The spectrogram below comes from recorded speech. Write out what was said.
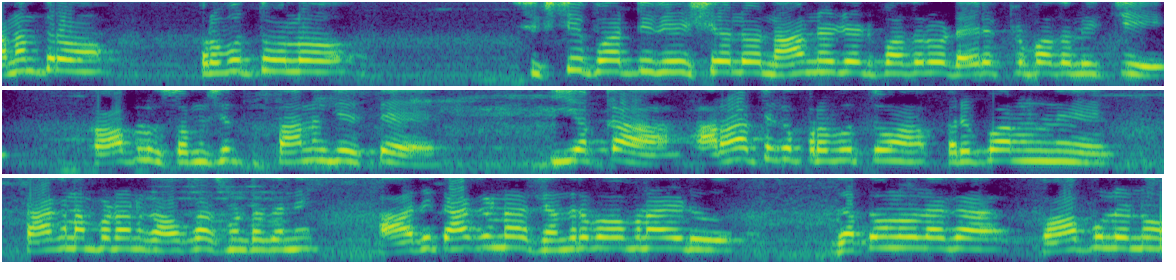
అనంతరం ప్రభుత్వంలో సిక్స్టీ ఫార్టీ రేషియోలో నామినేటెడ్ పదవులు డైరెక్టర్ పదవులు ఇచ్చి కాపులకు సముచిత స్థానం చేస్తే ఈ యొక్క అరాచక ప్రభుత్వం పరిపాలనని సాగనంపడానికి అవకాశం ఉంటుందని అది కాకుండా చంద్రబాబు నాయుడు గతంలో లాగా కాపులను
